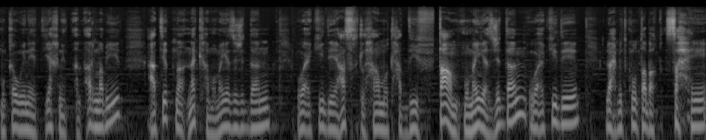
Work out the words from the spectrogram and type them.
مكونات يخنة الأرنبيط عطيتنا نكهة مميزة جدا وأكيد عصرة الحامض حتضيف طعم مميز جدا وأكيد رح بتكون طبق صحي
